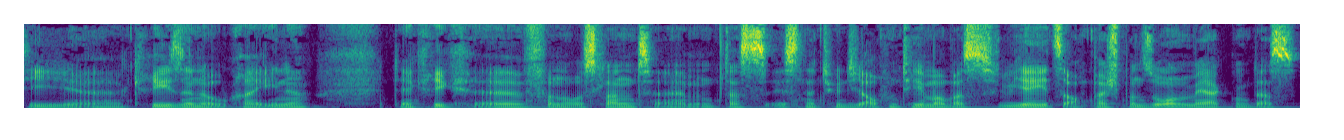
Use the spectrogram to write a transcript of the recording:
die äh, Krise in der Ukraine, der Krieg äh, von Russland, äh, das ist natürlich auch ein Thema, was wir jetzt auch bei Sponsoren merken, dass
